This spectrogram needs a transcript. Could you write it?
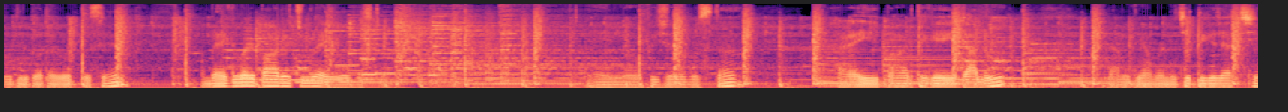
সৌদির কথা করতেছে আমরা একেবারে পাহাড়ের চূড়ায় এই অফিসটা এই অফিসের অবস্থা। আর এই পাহাড় থেকে এই ডালু। ডালু দিয়ে আমরা নিচের দিকে যাচ্ছি।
